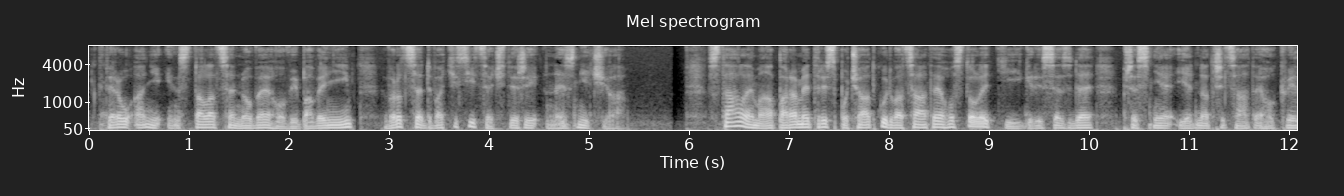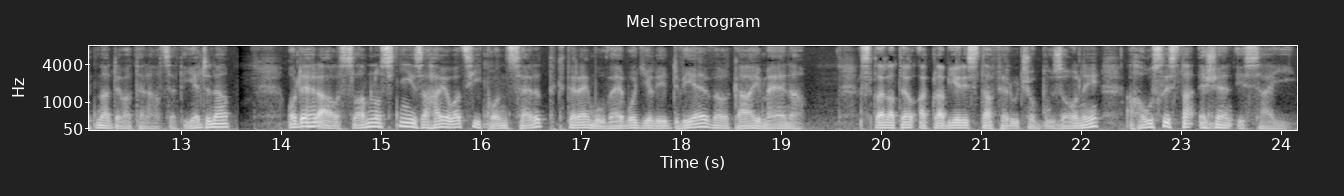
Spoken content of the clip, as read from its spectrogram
kterou ani instalace nového vybavení v roce 2004 nezničila. Stále má parametry z počátku 20. století, kdy se zde přesně 31. května 1901 odehrál slavnostní zahajovací koncert, kterému vévodili dvě velká jména. Skladatel a klavírista Ferruccio Buzoni a houslista Eugène Isaí.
